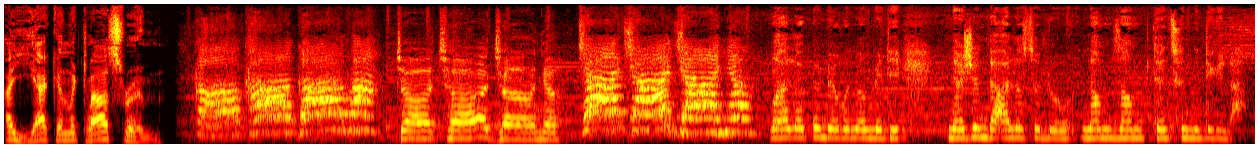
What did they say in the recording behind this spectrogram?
A Yak in the Classroom. Cha cha janya. Cha cha janya. Ngalo pembego nomidi najenda alosulu namzam tensunnidigila.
